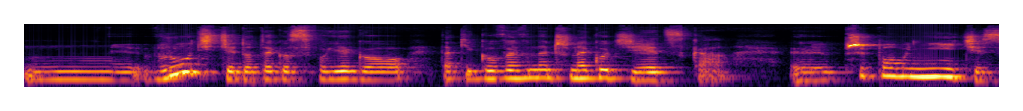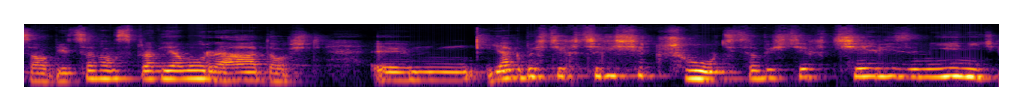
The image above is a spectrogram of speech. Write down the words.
Mm, wróćcie do tego swojego takiego wewnętrznego dziecka. Y, przypomnijcie sobie, co Wam sprawiało radość, ym, jak byście chcieli się czuć, co byście chcieli zmienić,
